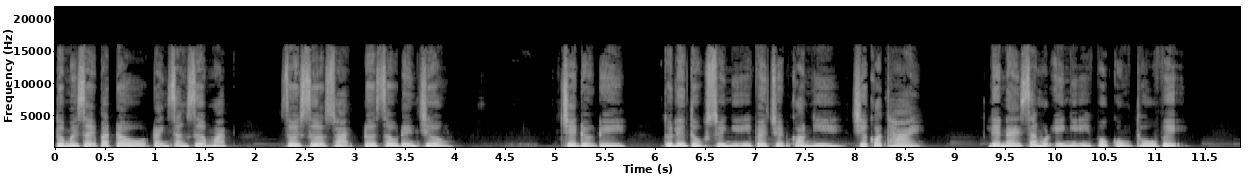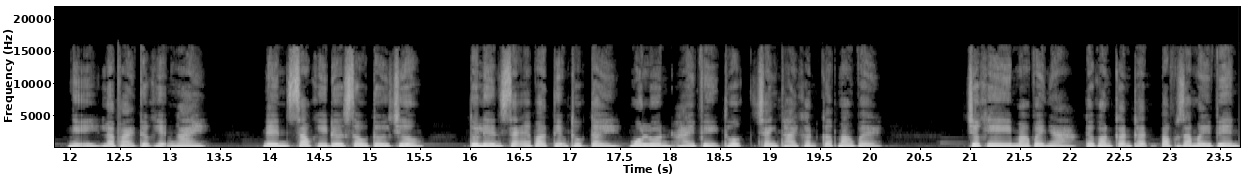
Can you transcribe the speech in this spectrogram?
tôi mới dậy bắt đầu đánh răng rửa mặt, rồi sửa soạn đưa Sâu đến trường. Trên đường đi, tôi liên tục suy nghĩ về chuyện con Nhi chưa có thai. Liền nảy ra một ý nghĩ vô cùng thú vị. Nghĩ là phải thực hiện ngay. Nên sau khi đưa Sâu tới trường, tôi liền sẽ vào tiệm thuốc Tây mua luôn hai vỉ thuốc tránh thai khẩn cấp mang về. Trước khi mang về nhà, tôi còn cẩn thận bóc ra mấy viên,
